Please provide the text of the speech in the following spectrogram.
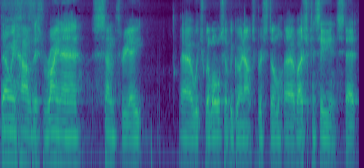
Then we have this Ryanair 738, uh, which will also be going out to Bristol. Uh, but as you can see, instead,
